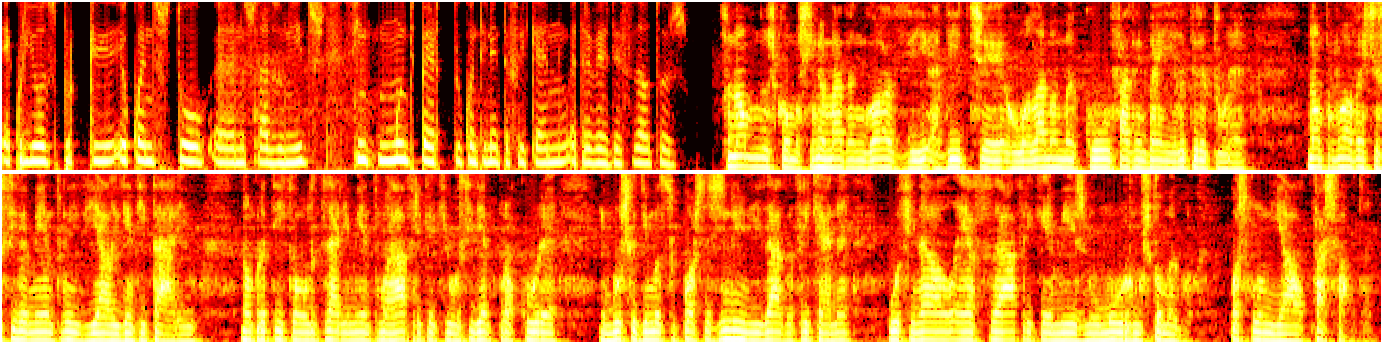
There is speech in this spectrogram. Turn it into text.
é curioso porque eu, quando estou uh, nos Estados Unidos, sinto-me muito perto do continente africano através desses autores. Fenómenos como Chimamanda Ngozi Adichie ou Alama Maku fazem bem a literatura, não promovem excessivamente um ideal identitário, não praticam literariamente uma África que o Ocidente procura em busca de uma suposta genuinidade africana, ou afinal essa África é mesmo o um murro no estômago pós-colonial que faz falta.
